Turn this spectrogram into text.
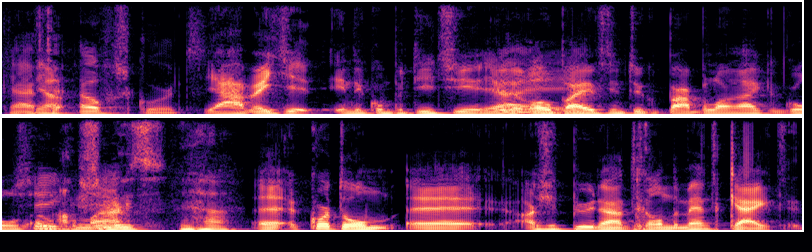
hij heeft Ja. er elf gescoord. Ja, weet je, in de competitie in Ja, Europa ja, ja. heeft hij natuurlijk een paar belangrijke goals Zeker. ook gemaakt. Absoluut. Ja. Eh, kortom, eh, als je puur naar het rendement kijkt,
